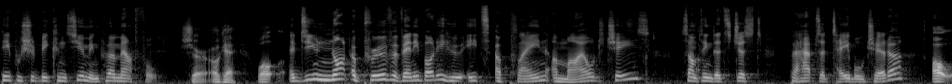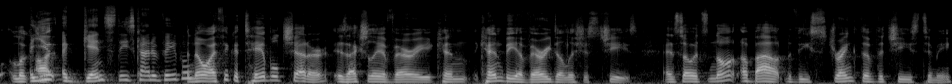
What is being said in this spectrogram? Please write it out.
people should be consuming per mouthful? Sure. Okay. Well, And do you not approve of anybody who eats a plain, a mild cheese? Something that's just perhaps a table cheddar? oh look, Are I- you against these kind of people? No, I think a table cheddar is actually a very can can be a very delicious cheese. And so it's not about the strength of the cheese to me.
